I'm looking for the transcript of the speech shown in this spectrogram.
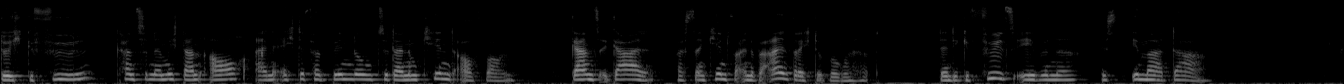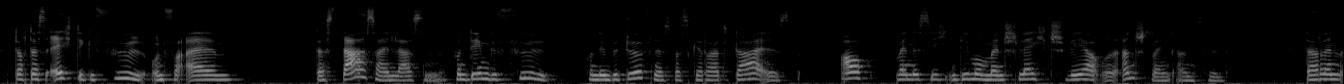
Durch Gefühl kannst du nämlich dann auch eine echte Verbindung zu deinem Kind aufbauen. Ganz egal, was dein Kind für eine Beeinträchtigung hat. Denn die Gefühlsebene ist immer da. Doch das echte Gefühl und vor allem das Dasein lassen von dem Gefühl, von dem Bedürfnis, was gerade da ist, auch wenn es sich in dem Moment schlecht, schwer und anstrengend anfühlt. Darin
